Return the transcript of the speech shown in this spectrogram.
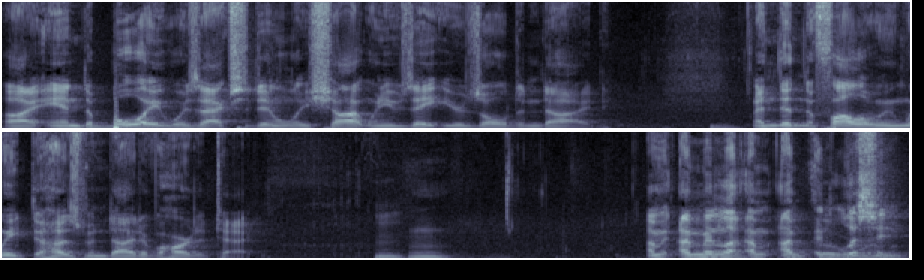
and the boy was accidentally shot when he was eight years old and died. And then the following week, the husband died of a heart attack. Hmm. I mean, I mean, like, uh, I'm, I'm, listen,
